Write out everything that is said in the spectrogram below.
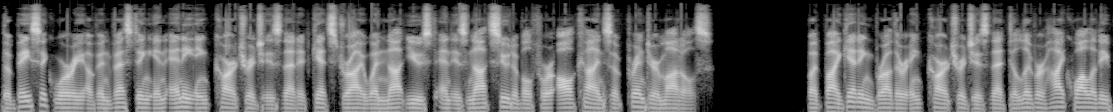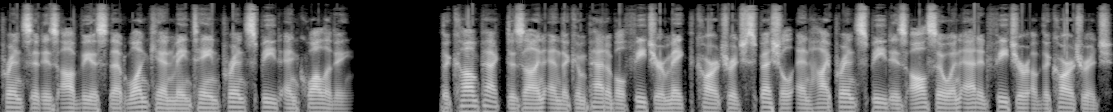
The basic worry of investing in any ink cartridge is that it gets dry when not used and is not suitable for all kinds of printer models but by getting Brother ink cartridges that deliver high quality prints it is obvious that one can maintain print speed and quality. The compact design and the compatible feature make the cartridge special and high print speed is also an added feature of the cartridge.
